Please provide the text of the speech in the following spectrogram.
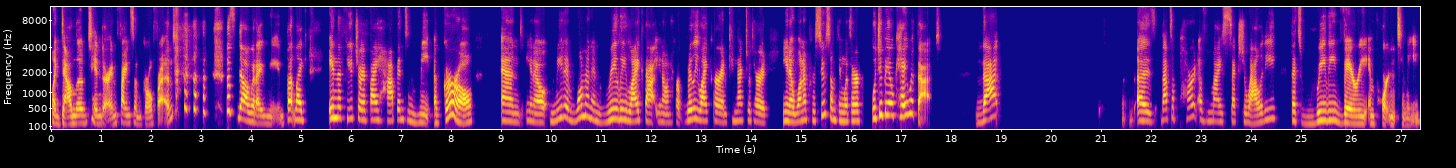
like download Tinder and find some girlfriend. That's not what I mean. But like in the future, if I happen to meet a girl and, you know, meet a woman and really like that, you know, and her really like her and connect with her and, you know, want to pursue something with her, would you be okay with that? That is that's a part of my sexuality that's really very important to me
